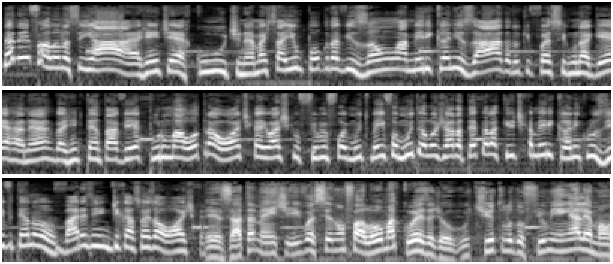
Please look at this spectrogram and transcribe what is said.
Não é nem falando assim, ah, a gente é cult, né? Mas sair um pouco da visão americanizada do que foi a Segunda Guerra, né? A gente tentar ver por uma outra ótica. E eu acho que o filme foi muito bem, foi muito elogiado até pela crítica americana, inclusive tendo várias indicações ao Oscar. Exatamente. E você não falou uma coisa, Diogo. O título do filme em alemão.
